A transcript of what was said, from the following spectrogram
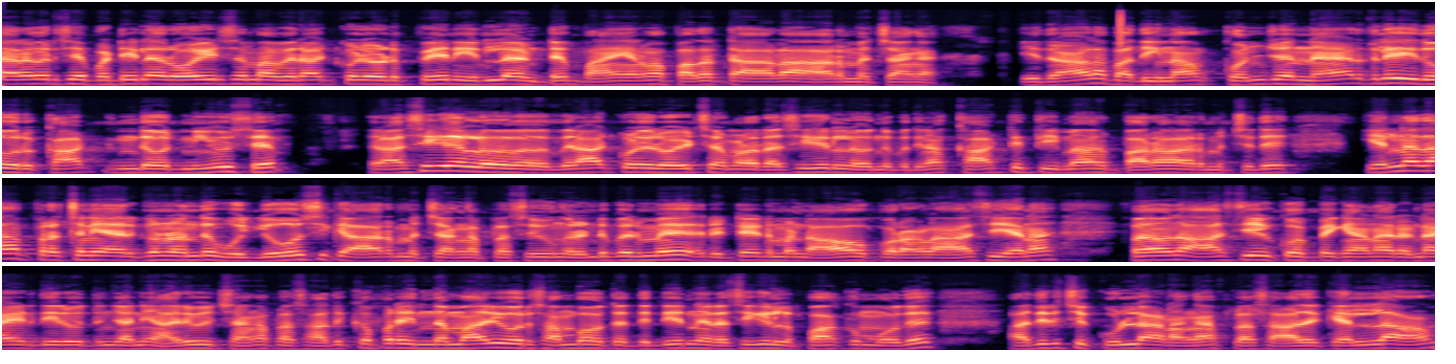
தரவரிசை பட்டியலில் ரோஹித் சர்மா விராட் கோலியோட பேர் இல்லைன்ட்டு பயங்கரமாக பதட்ட ஆட ஆரம்பித்தாங்க இதனால் பார்த்தீங்கன்னா கொஞ்சம் நேரத்துலேயே இது ஒரு காட் இந்த ஒரு நியூஸு ரசிகர்கள் விராட் கோலி ரோஹித் சர்மாவோட ரசிகர்கள் வந்து பார்த்திங்கன்னா காட்டு தீமா பரவ ஆரம்பிச்சது. என்னதான் பிரச்சனையாக இருக்குன்னு வந்து யோசிக்க ஆரம்பித்தாங்க ப்ளஸ் இவங்க ரெண்டு பேருமே ரிட்டையர்மெண்ட் ஆக போகிறாங்களா ஆசி. ஏன்னா இப்போ வந்து ஆசிய கோப்பைக்கான ரெண்டாயிரத்தி இருபத்தஞ்சு அணி அறிவிச்சாங்க. ப்ளஸ் அதுக்கப்புறம் இந்த மாதிரி ஒரு சம்பவத்தை திடீர்னு ரசிகர்கள் பார்க்கும்போது அதிர்ச்சிக்குள்ளானாங்க. ப்ளஸ் அதுக்கெல்லாம்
